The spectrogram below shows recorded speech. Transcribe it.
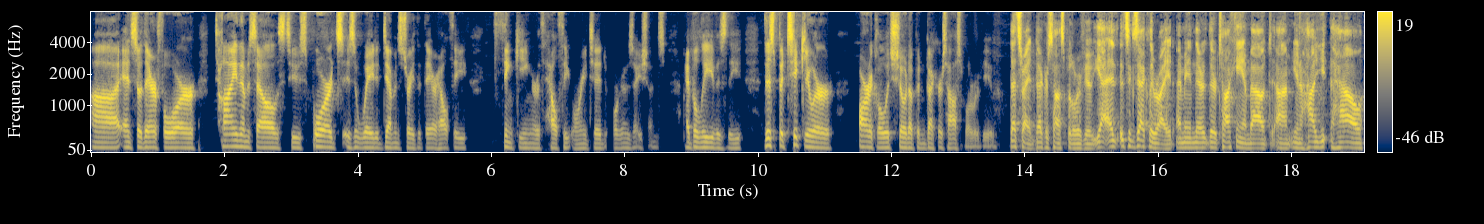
Uh, and so, therefore, tying themselves to sports is a way to demonstrate that they are healthy thinking or healthy oriented organizations. I believe is the this particular article which showed up in Becker's Hospital Review. That's right, Becker's Hospital Review. Yeah, it's exactly right. I mean, they're they're talking about um, you know how you how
